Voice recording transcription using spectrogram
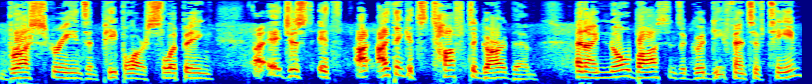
brush screens and people are slipping. It just it's. I, I think it's tough to guard them, and I know Boston's a good defensive team,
